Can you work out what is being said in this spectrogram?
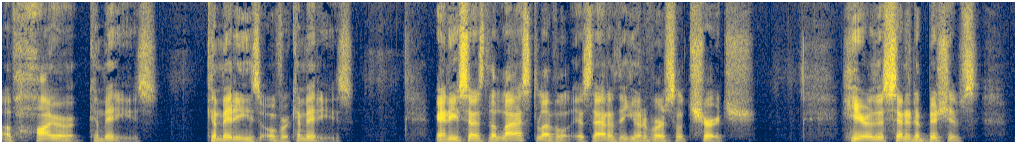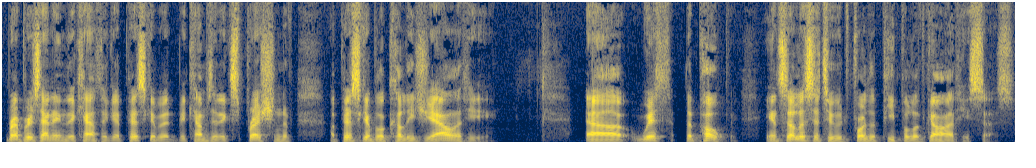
of higher committees, committees over committees. And he says the last level is that of the universal church, here, the Synod of Bishops, representing the Catholic episcopate, becomes an expression of episcopal collegiality uh, with the Pope in solicitude for the people of God, he says.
